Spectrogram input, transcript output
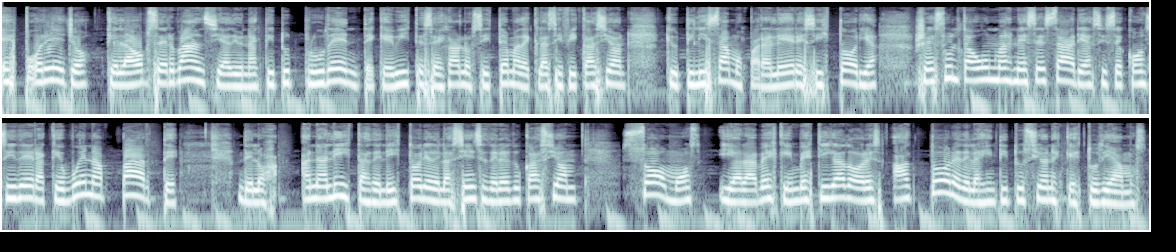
Es por ello que la observancia de una actitud prudente que evite cejar los sistemas de clasificación que utilizamos para leer esa historia resulta aún más necesaria si se considera que buena parte de los analistas de la historia de las ciencias de la educación somos y a la vez que investigadores actores de las instituciones que estudiamos.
